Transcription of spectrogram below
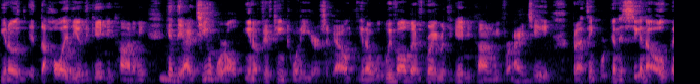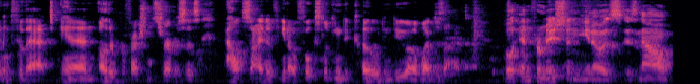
you know, the whole idea of the gig economy hit the IT world, you know, 15, 20 years ago. You know, we've all been familiar with the gig economy for IT, but I think we're going to see an opening for that in other professional services outside of, you know, folks looking to code and do uh, web design. Well, information, you know, is, is now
